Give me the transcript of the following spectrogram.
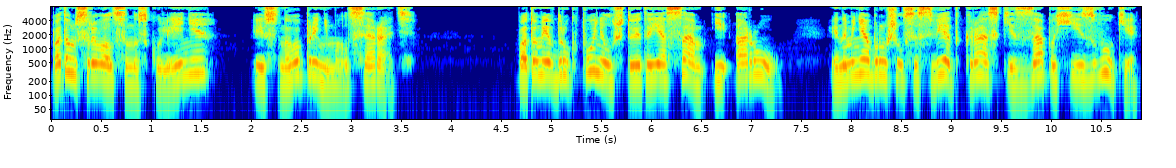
потом срывался на скуление и снова принимался орать. Потом я вдруг понял, что это я сам и ору, и на меня обрушился свет, краски, запахи и звуки.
